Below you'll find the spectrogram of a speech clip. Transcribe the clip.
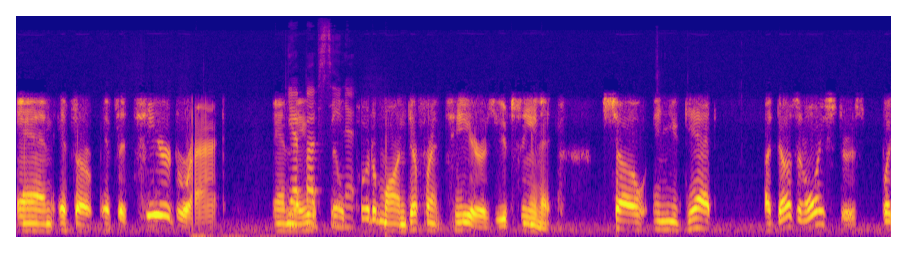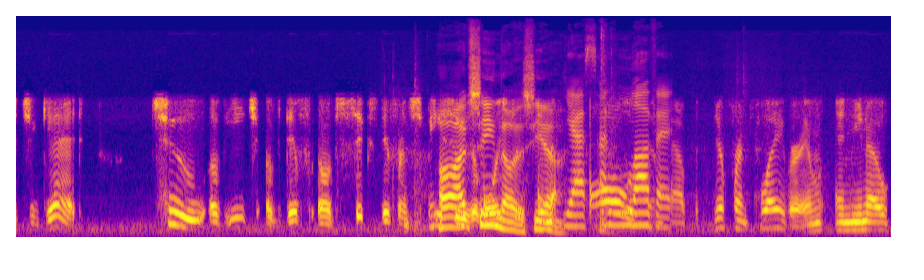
And it's a it's a tiered rack, and Yep, they I've seen they'll it. put them on different tiers. You've seen it. So, and you get a dozen oysters, but you get two of each of diff- of six different species. Oh, I've of seen oysters. those. And Yeah. Yes, I all of love them it. Have a different flavor, and and you know,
